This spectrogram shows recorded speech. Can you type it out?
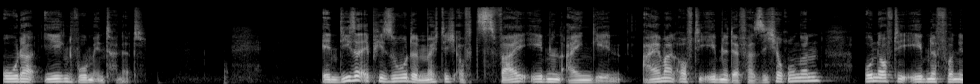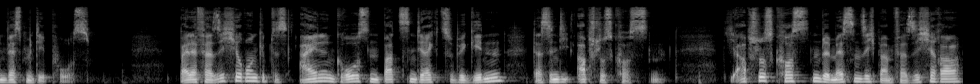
oder irgendwo im Internet. In dieser Episode möchte ich auf zwei Ebenen eingehen. Einmal auf die Ebene der Versicherungen und auf die Ebene von Investmentdepots. Bei der Versicherung gibt es einen großen Batzen direkt zu Beginn, das sind die Abschlusskosten. Die Abschlusskosten bemessen sich beim Versicherer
